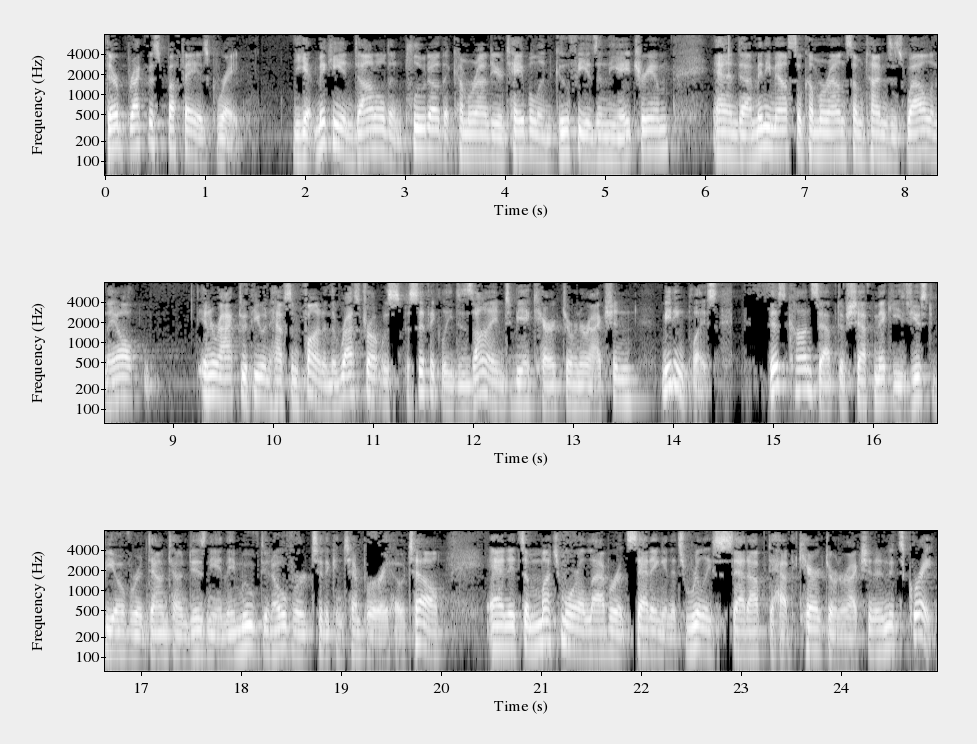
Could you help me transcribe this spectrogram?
Their breakfast buffet is great. You get Mickey and Donald and Pluto that come around to your table, and Goofy is in the atrium. And uh, Minnie Mouse will come around sometimes as well, and they all interact with you and have some fun. And the restaurant was specifically designed to be a character interaction meeting place. This concept of Chef Mickey's used to be over at Downtown Disney, and they moved it over to the Contemporary Hotel. And it's a much more elaborate setting, and it's really set up to have the character interaction, and it's great.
